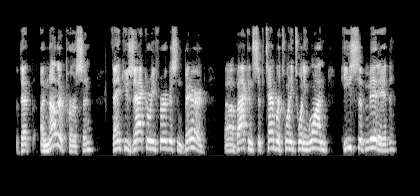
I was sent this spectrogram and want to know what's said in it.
that another person, thank you, Zachary Ferguson Baird, uh, back in September 2021, he submitted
